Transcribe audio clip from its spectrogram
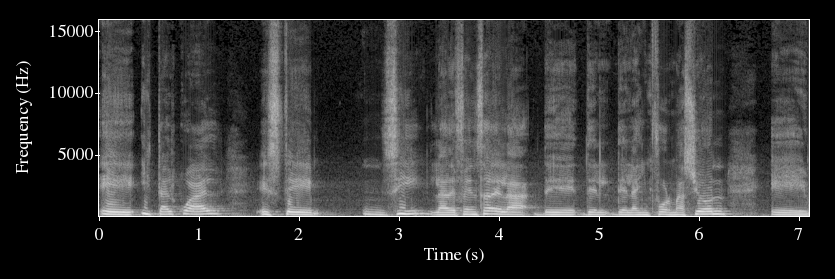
eh, y tal cual este, mm, sí, la defensa de la, de, la información eh,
